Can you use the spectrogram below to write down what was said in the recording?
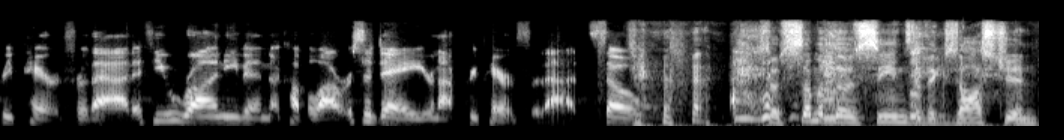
prepared for that. If you run even a couple hours a day, you're not prepared for that. So, so some of those scenes of exhaustion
